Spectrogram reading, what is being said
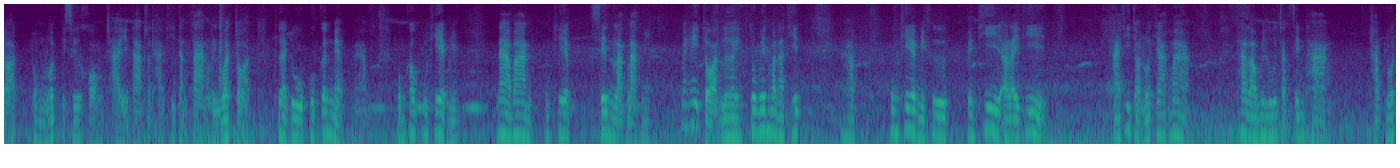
จอดลงรถไปซื้อของใช้ตามสถานที่ต่างๆ หรือว่าจอดเพื่อดู Google Map นะครับ ผมเข้ากรุงเทพนี่หน้าบ้านกรุงเทพเส้นหลักๆนี่ไม่ให้จอดเลยยกเว้นวันอาทิตย์นะครับ กรุงเทพนี่คือเป็นที่อะไรที่หาที่จอดรถยากมาก ถ้าเราไม่รู้จักเส้นทางขับรถ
